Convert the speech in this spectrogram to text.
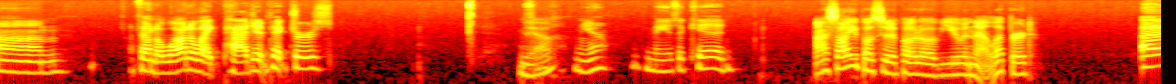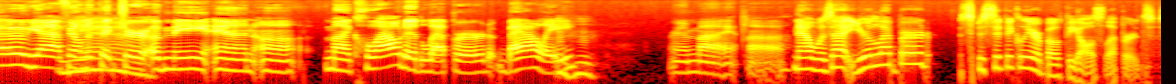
Um, I found a lot of like pageant pictures. Yeah. Yeah, me as a kid. I saw you posted a photo of you and that leopard. Oh yeah, I found Yeah. a picture of me and uh, my clouded leopard Bally, and my uh, Now, was that your leopard specifically or both the y'all's leopards?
